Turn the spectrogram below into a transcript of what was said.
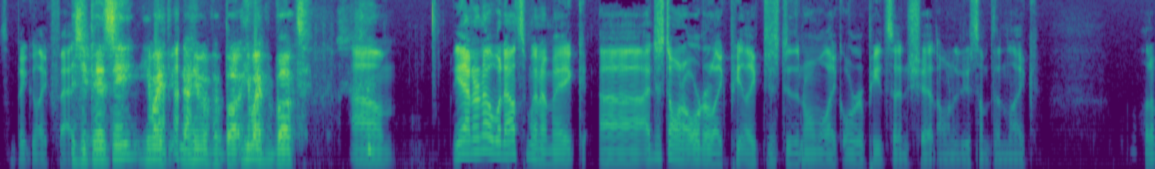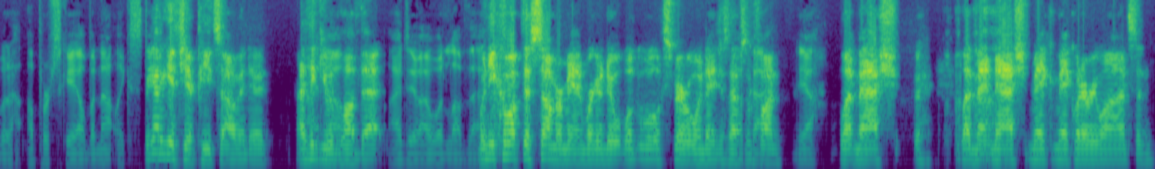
Some big like fat. Is he dude. busy? He might be. No, he might be booked. He might be booked. Um, yeah, I don't know what else I'm gonna make. Uh, I just don't want to order like pe- like just do the normal like order pizza and shit. I want to do something like a little bit of upper scale, but not like. We got to get you a pizza oven, dude. I think I you would love that. I do. I would love that. When you come up this summer, man, we're gonna do. We'll, we'll experiment one day. Just have some fun. Yeah. Let Mash, let Matt Nash make make whatever he wants, and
